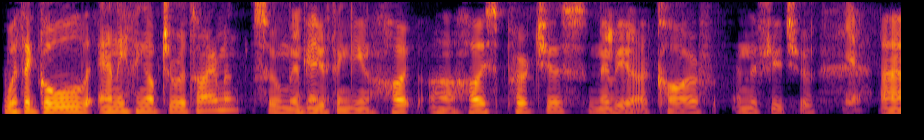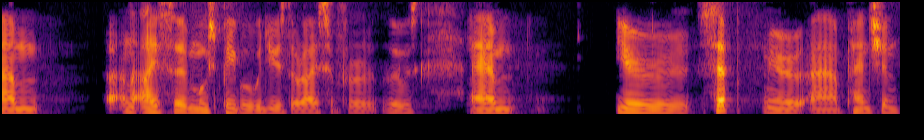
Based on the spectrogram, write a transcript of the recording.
with a goal, anything up to retirement. So maybe Okay. Mm-hmm. you're thinking a, house purchase, maybe a car in the future. Yeah. Um, an ISA, most people would use their ISA for those. Um, your SIPP, your uh, pension,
